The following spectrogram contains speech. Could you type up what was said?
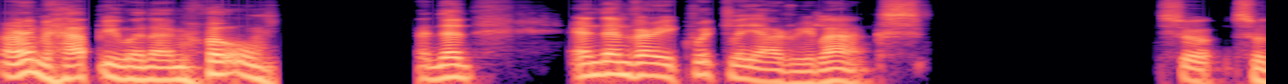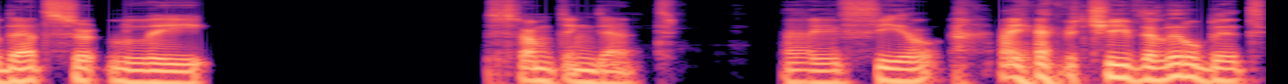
I'm happy when I'm home and then and then very quickly I relax. So so that's certainly something that I feel I have achieved a little bit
